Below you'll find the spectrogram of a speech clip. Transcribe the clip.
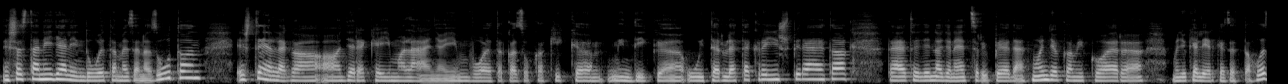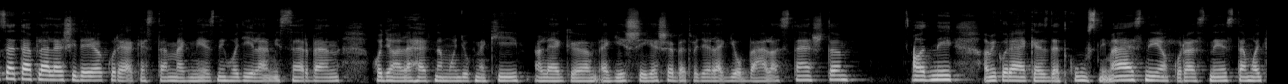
és aztán így elindultam ezen az úton, és tényleg a, a gyerekeim, a lányaim voltak azok, akik mindig új területekre inspiráltak, tehát hogy egy nagyon egyszerű példát mondjak, amikor mondjuk elérkezett a hozzátáplálás ideje, akkor elkezdtem megnézni, hogy élelmiszerben hogyan lehetne mondjuk neki a legegészségesebbet, vagy a legjobb választást adni. Amikor elkezdett kúszni, mászni, akkor azt néztem, hogy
